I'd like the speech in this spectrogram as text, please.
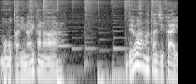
物足りないかなではまた次回。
